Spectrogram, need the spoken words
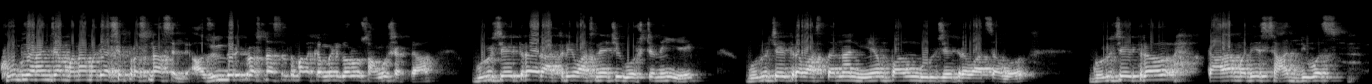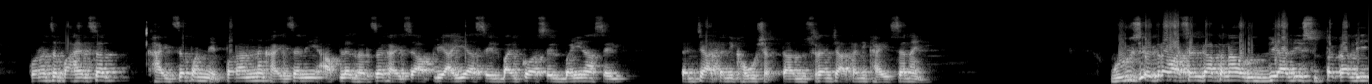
खूप जणांच्या मनामध्ये असे प्रश्न असेल. अजून जरी प्रश्न असेल तर मला कमेंट करून सांगू शकता. गुरुचरित्र रात्री वाचण्याची गोष्ट नाहीये. गुरुचरित्र वाचताना नियम पाळून गुरुचरित्र वाचावं. गुरुचरित्र काळामध्ये सात दिवस कोणाचं बाहेरचं खायचं पण नाही परान्न खायचं नाही आपल्या घरचं खायचं आपली आई असेल बायको असेल बहीण असेल त्यांच्या हाताने खाऊ शकता दुसऱ्यांच्या हाताने खायचं नाही. गुरुचरित्र वाचन करताना वृद्धी आली सुतक आली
